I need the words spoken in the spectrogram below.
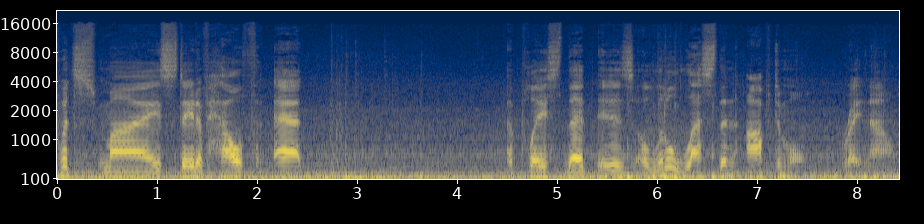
puts my state of health at a place that is a little less than optimal right now.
